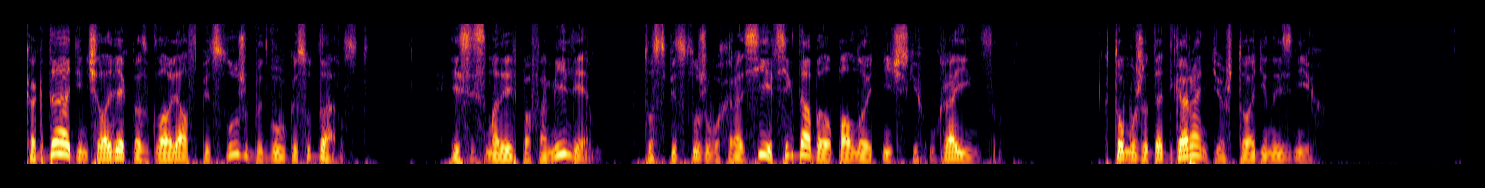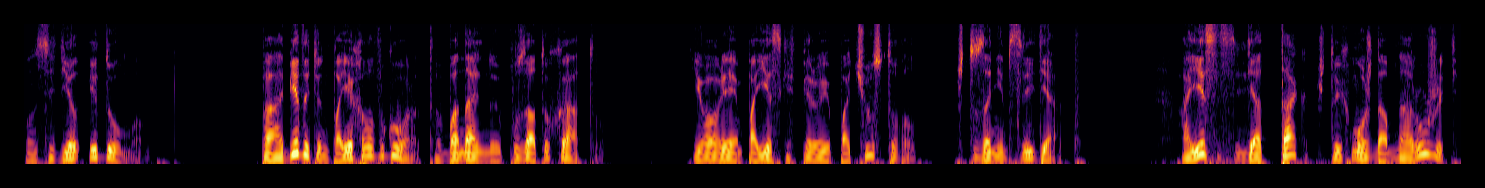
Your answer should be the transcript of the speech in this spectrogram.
когда один человек возглавлял спецслужбы двух государств. Если смотреть по фамилиям, то в спецслужбах России всегда было полно этнических украинцев. Кто может дать гарантию, что один из них? Он сидел и думал. Пообедать он поехал в город, в банальную пузатую хату. И во время поездки впервые почувствовал, что за ним следят. А если следят так, что их можно обнаружить,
